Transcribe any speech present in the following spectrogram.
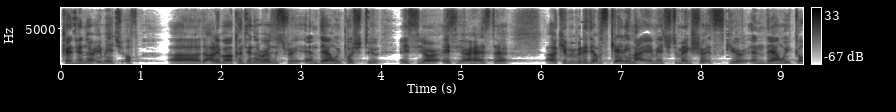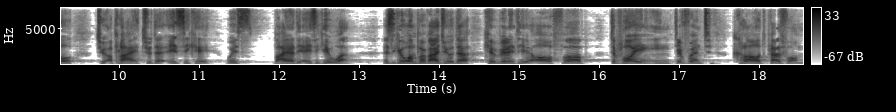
container image of uh, the Alibaba Container Registry, and then we push to ACR. ACR has the uh, capability of scanning my image to make sure it's secure, and then we go to apply to the ACK with via the ACK One. ACK1 provides you the capability of uh, deploying in different cloud platform,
